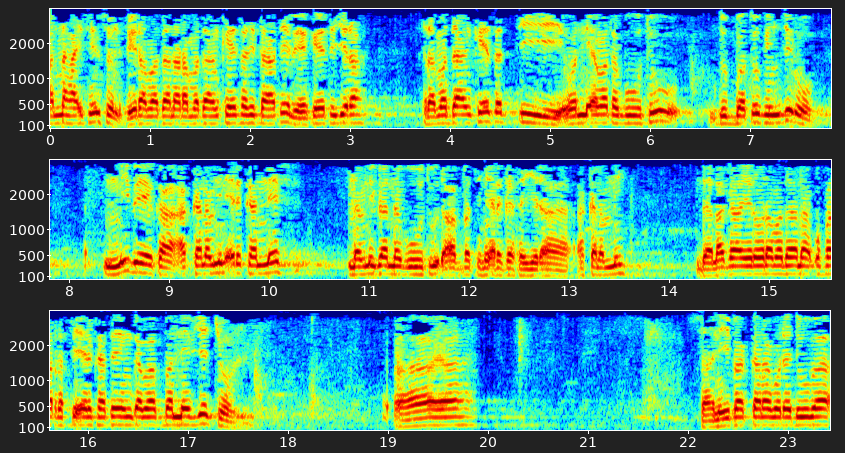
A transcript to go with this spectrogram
أنها يسنسن في رمضان رمضان كيسة تاتي بك تجرى ramadaan keessatti wanni amata guutuu dubbatuuf hin jiru. Ni beeka. Akka namni erkanneef namni ganna guutuu dhaabbate ni argata jedha. Akka namni dalagaa yeroo ramadaanaa qofa irratti erkatee hin gabaabbanneef jechuun. Saniif akkana godhe duuba.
